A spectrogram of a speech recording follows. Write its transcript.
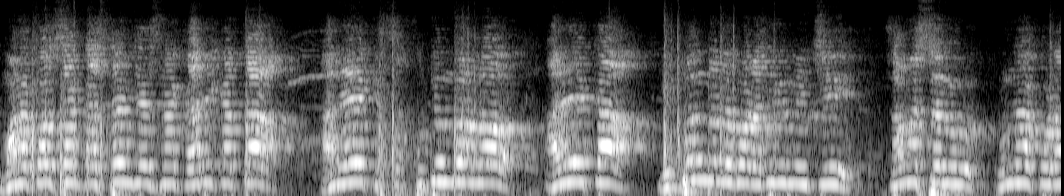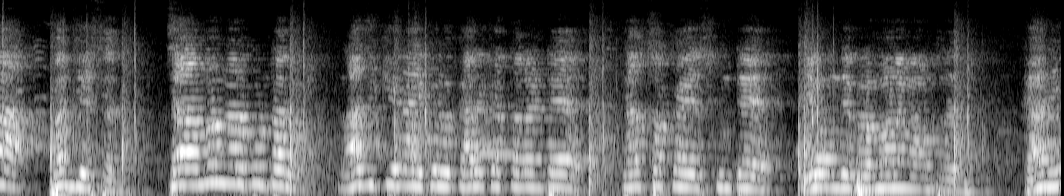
మన కోసం కష్టం చేసిన కార్యకర్త అనేక కుటుంబంలో అనేక ఇబ్బందులను కూడా అధిగమించి సమస్యలు ఉన్నా కూడా పనిచేశారు చాలా మంది అనుకుంటారు రాజకీయ నాయకులు కార్యకర్తలు అంటే తెలసొక్క వేసుకుంటే ఏముంది బ్రహ్మాండంగా ఉంటుంది కానీ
